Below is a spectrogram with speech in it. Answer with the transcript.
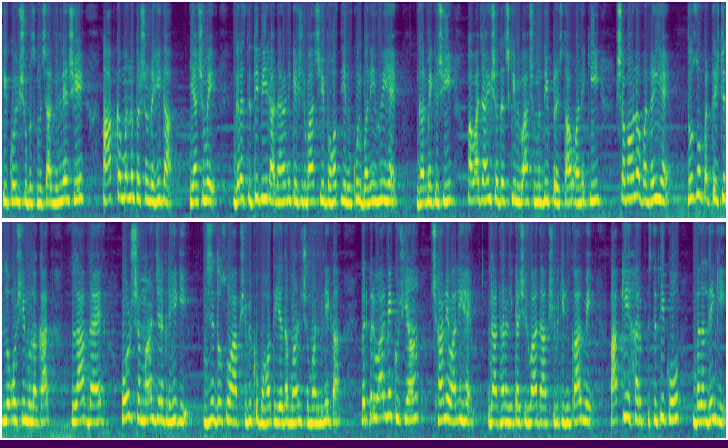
कि कोई शुभ समाचार मिलने से आपका मन प्रसन्न रहेगा। यशमय ग्रह स्थिति भी राधा रानी के आशीर्वाद से बहुत ही अनुकूल बनी हुई है। घर में किसी आवाजाही सदस्य की विवाह संबंधी प्रस्ताव आने की संभावना बन रही है। दोस्तों प्रतिष्ठित लोगों से मुलाकात लाभदायक और सम्मानजनक रहेगी, जिससे दोस्तों आप सभी को बहुत ही ज़्यादा मान सम्मान मिलेगा। घर परिवार में खुशियाँ छाने वाली है। राधा रानी का आशीर्वाद आप शिव के काल में आपकी हर स्थिति को बदल देंगी।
